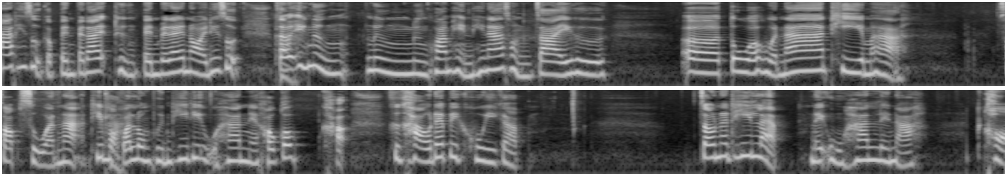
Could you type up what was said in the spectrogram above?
มากที่สุดกับเป็นไปได้ถึงเป็นไปได้น้อยที่สุด แต่ว่าอีกหนึ่งหนึ่งหนึ่งความเห็นที่น่าสนใจคือเอ่อตัวหัวหน้าทีมอะค่ะสอบสวนอะที่บอกค่ะว่าลงพื้นที่ที่อู่ฮั่นเนี่ยเขาก็เขาคือเขาได้ไปคุยกับ เจ้าหน้าที่แลบในอู่ฮั่นเลยนะ ขอ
